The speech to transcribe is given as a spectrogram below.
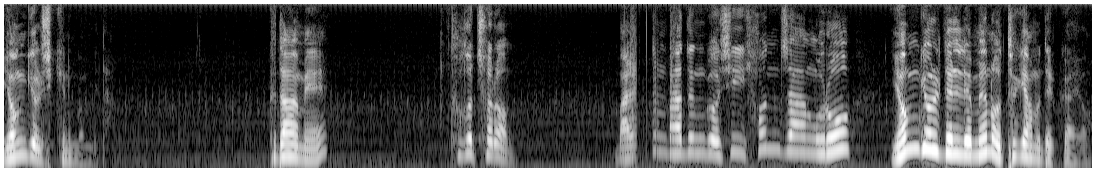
연결시키는 겁니다. 그 다음에 그것처럼 말씀 받은 것이 현장으로 연결되려면 어떻게 하면 될까요?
